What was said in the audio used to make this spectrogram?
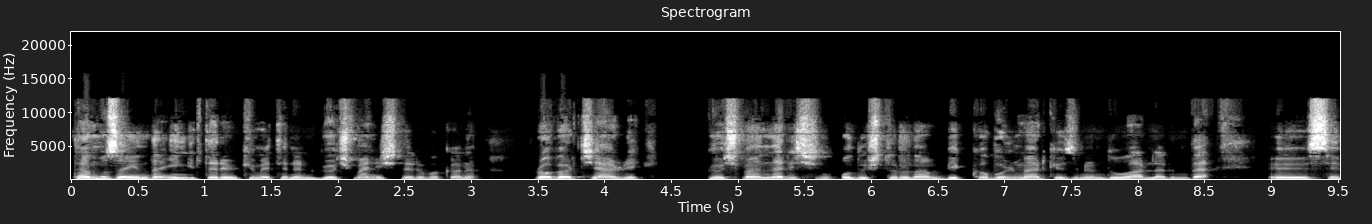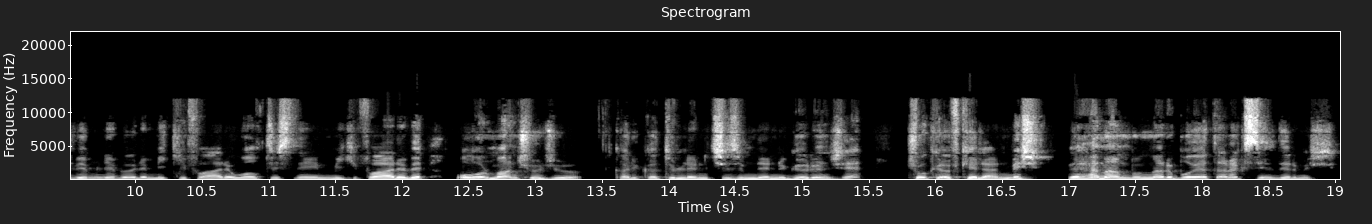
Temmuz ayında İngiltere hükümetinin Göçmen İşleri Bakanı Robert Jenrick, göçmenler için oluşturulan bir kabul merkezinin duvarlarında e, sevimli böyle Mickey Fare, Walt Disney'in Mickey Fare ve Orman Çocuğu karikatürlerini, çizimlerini görünce çok öfkelenmiş ve hemen bunları boyatarak sildirmiş.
